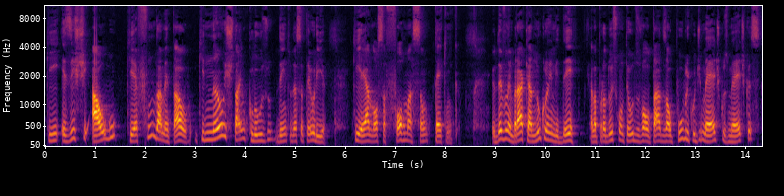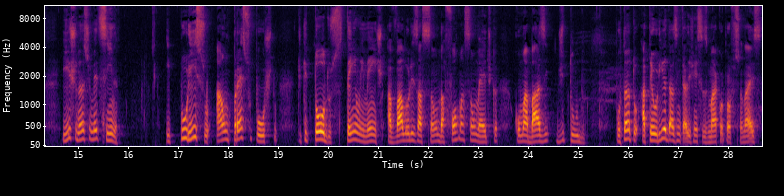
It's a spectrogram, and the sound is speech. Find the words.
que existe algo que é fundamental que não está incluso dentro dessa teoria, que é a nossa formação técnica. Eu devo lembrar que a Núcleo MD ela produz conteúdos voltados ao público de médicos, médicas e estudantes de medicina. E por isso há um pressuposto de que todos tenham em mente a valorização da formação médica como a base de tudo. Portanto, a teoria das inteligências macroprofissionais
